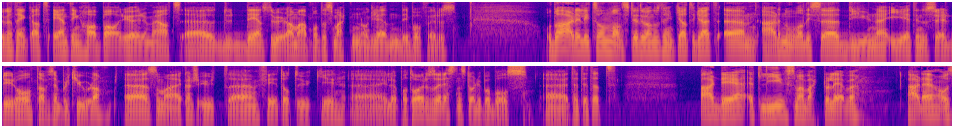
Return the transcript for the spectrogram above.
Du kan tenke at én ting har bare å gjøre med at uh, du, det eneste du bryr deg om, er på en måte smerten og gleden de påføres. Og da er det litt sånn vanskelig. Du kan jo tenke at greit, eh, er det noen av disse dyrene i et industrielt dyrehold, ta eksempel kuer, da, eh, som er kanskje ute fire til åtte uker eh, i løpet av et år, og så resten står de på bås eh, tett i tett. Er det et liv som er verdt å leve? Er det, og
